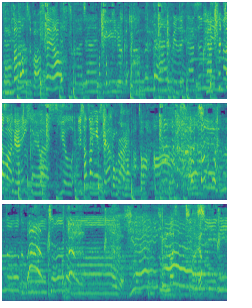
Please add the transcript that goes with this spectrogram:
농담하지 어, 마세요. 그냥 출전하게 해주세요. 이 사장님들 그런 가만 있죠. 놀라셨나요?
